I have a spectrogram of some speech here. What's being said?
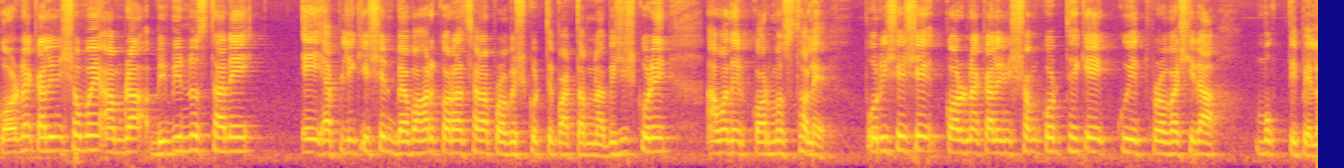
করোনাকালীন সময়ে আমরা বিভিন্ন স্থানে এই অ্যাপ্লিকেশন ব্যবহার করা ছাড়া প্রবেশ করতে পারতাম না। বিশেষ করে আমাদের কর্মস্থলে। পরিশেষে করোনাকালীন সংকট থেকে কুয়েত প্রবাসীরা মুক্তি পেল।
